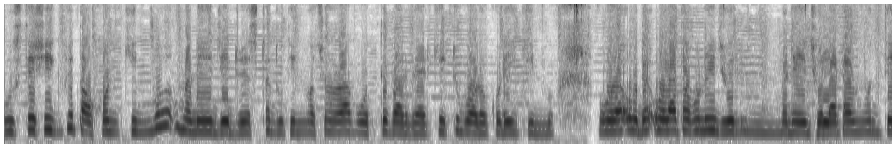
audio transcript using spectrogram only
বুঝতে শিখবে তখন কিনবো। মানে যে ড্রেসটা দু তিন বছর ওরা পরতে পারবে আর কি, একটু বড় করেই কিনবো। ওরা ওদের ওরা তখন ওই ঝুল মানে ঝোলাটার মধ্যে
